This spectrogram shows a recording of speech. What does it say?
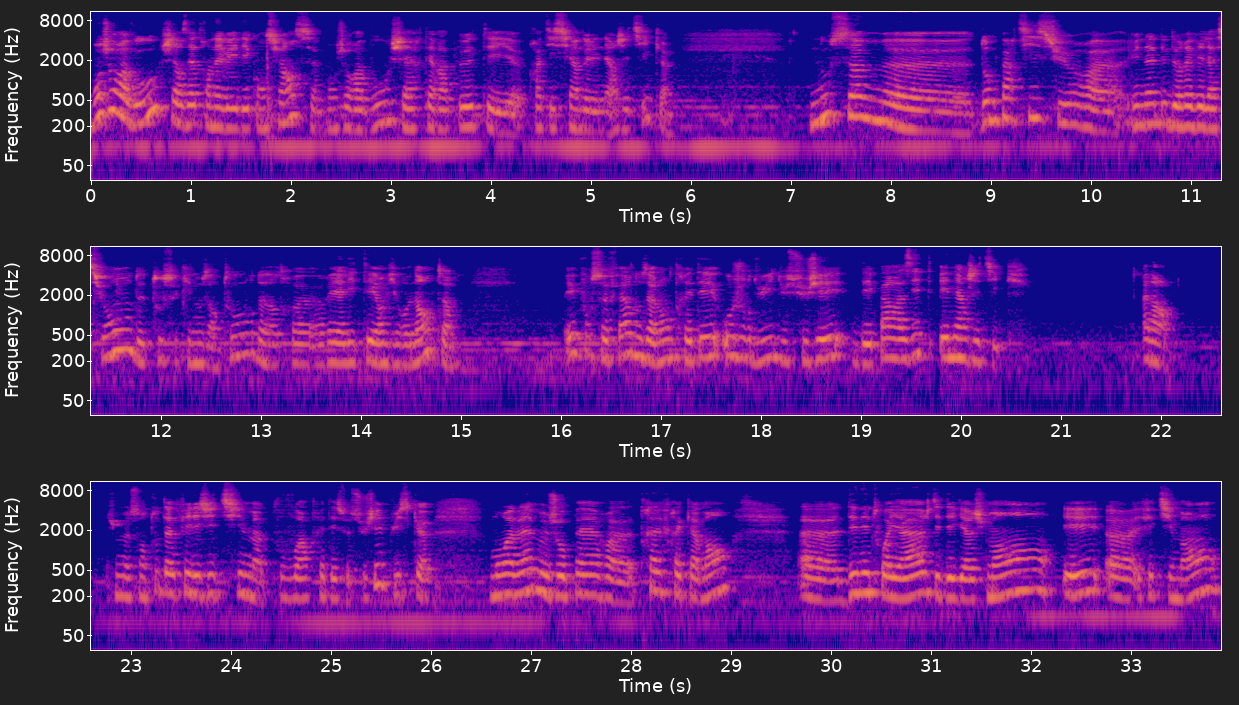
Bonjour à vous, chers êtres en éveil des consciences. Bonjour à vous, chers thérapeutes et praticiens de l'énergétique. Nous sommes euh, donc partis sur euh, une année de révélation de tout ce qui nous entoure, de notre réalité environnante. Et pour ce faire, nous allons traiter aujourd'hui du sujet des parasites énergétiques. Alors, je me sens tout à fait légitime à pouvoir traiter ce sujet puisque moi-même j'opère euh, très fréquemment des nettoyages, des dégagements et effectivement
